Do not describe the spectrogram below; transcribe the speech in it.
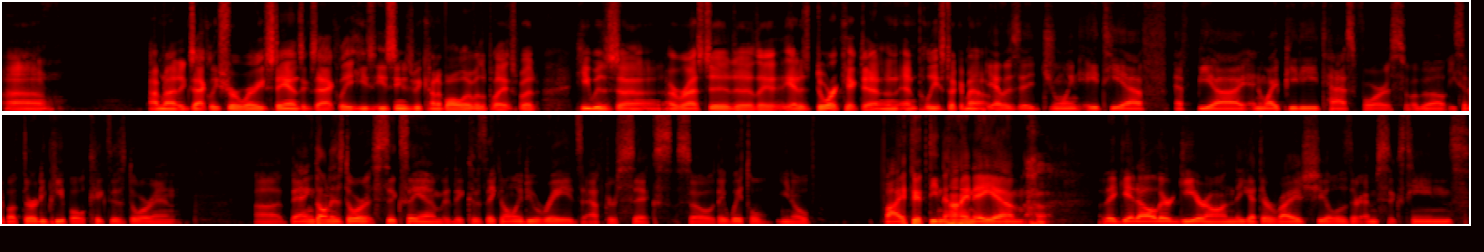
Uh, I'm not exactly sure where he stands exactly. He's, he seems to be kind of all over the place, but he was uh, arrested. Uh, they, he had his door kicked in, and, and police took him out. Yeah, it was a joint ATF, FBI, NYPD task force. So about he said about thirty people kicked his door in, uh, banged on his door at six a.m. because they can only do raids after six. So they wait till you know five fifty nine a.m. They get all their gear on. They get their riot shields, their M16s.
